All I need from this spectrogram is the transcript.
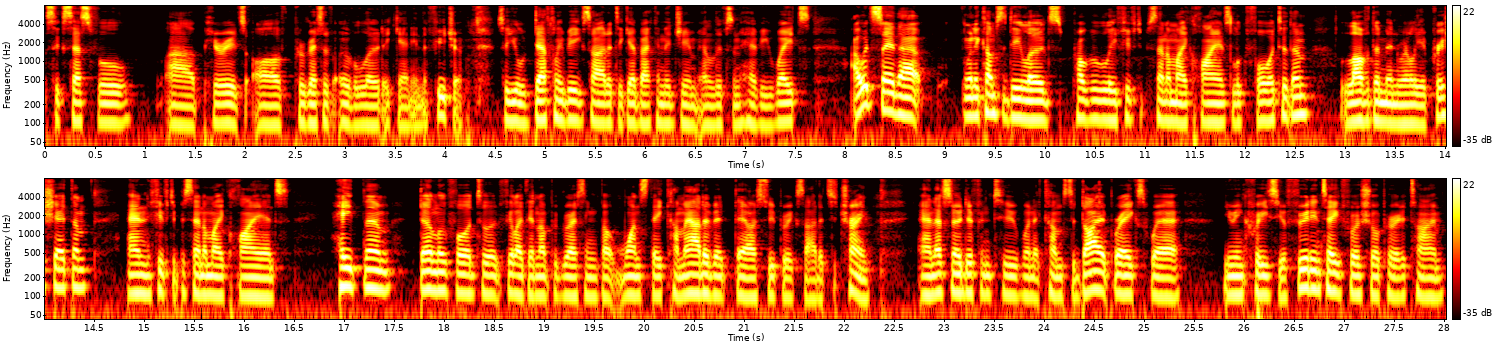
successful uh, periods of progressive overload again in the future. So you'll definitely be excited to get back in the gym and lift some heavy weights. I would say that when it comes to deloads, probably 50% of my clients look forward to them, love them, and really appreciate them. And 50% of my clients hate them, don't look forward to it, feel like they're not progressing, but once they come out of it, they are super excited to train. And that's no different to when it comes to diet breaks, where you increase your food intake for a short period of time,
